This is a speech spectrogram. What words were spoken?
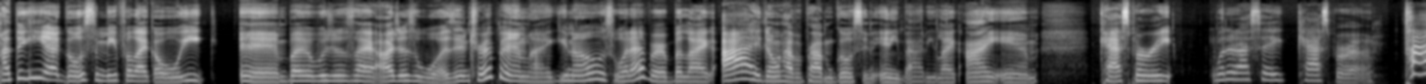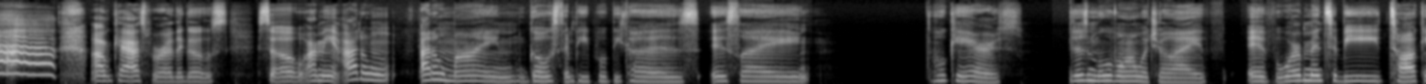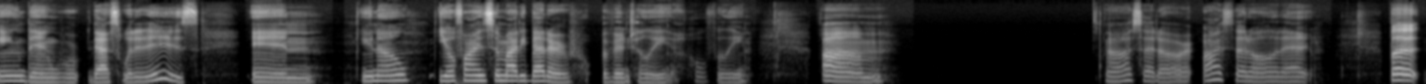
I think he had ghosted me for like a week and but it was just like I just wasn't tripping. Like, you know, it's whatever. But like I don't have a problem ghosting anybody. Like I am Casper what did I say? Caspera. I'm Casper the ghost. So I mean I don't I don't mind ghosting people because it's like who cares? Just move on with your life. If we're meant to be talking, then that's what it is. And you know you'll find somebody better eventually hopefully um i said all i said all of that but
